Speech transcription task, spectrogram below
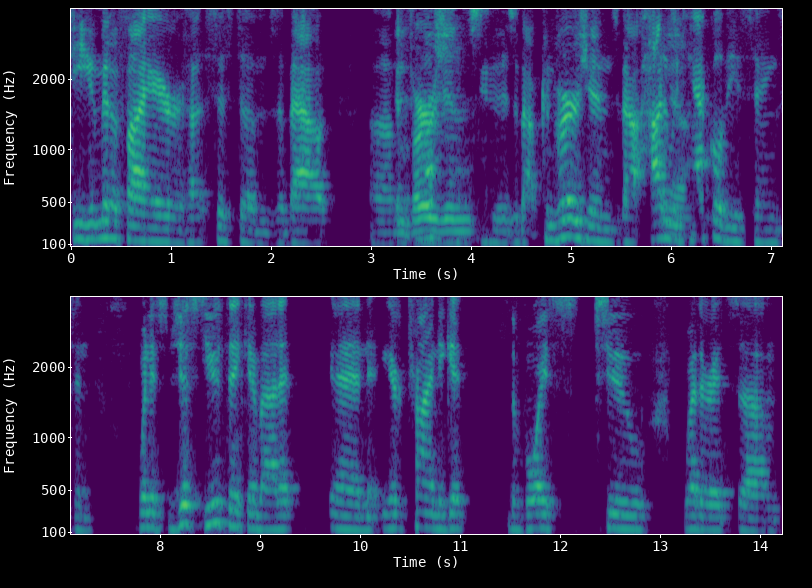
dehumidifier uh, systems, about um, conversions, about conversions, about how do yeah. we tackle these things. And when it's just you thinking about it and you're trying to get the voice to whether it's um,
